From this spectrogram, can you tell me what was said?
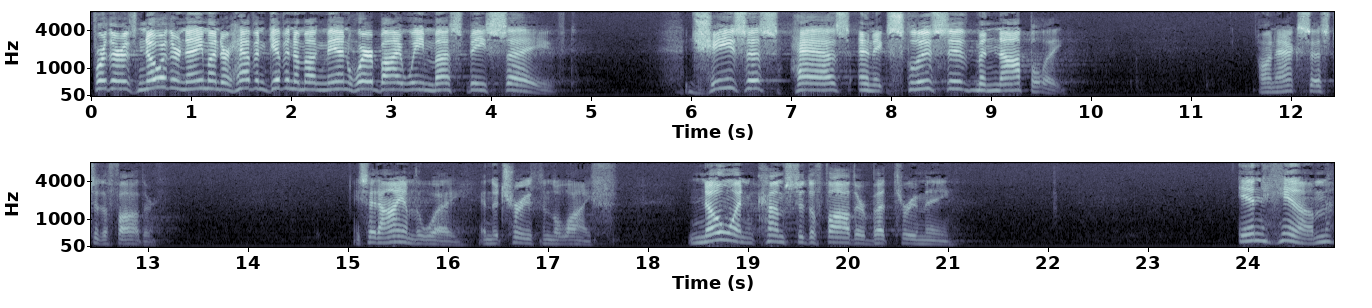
For there is no other name under heaven given among men whereby we must be saved. Jesus has an exclusive monopoly on access to the Father. He said, I am the way and the truth and the life. No one comes to the Father but through me. In Him,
